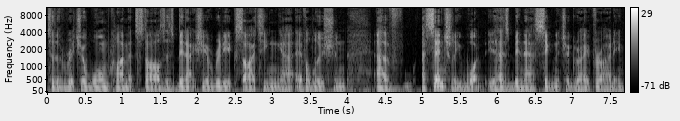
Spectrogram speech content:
to the richer warm climate styles has been actually a really exciting uh, evolution of essentially what has been our signature grape variety.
